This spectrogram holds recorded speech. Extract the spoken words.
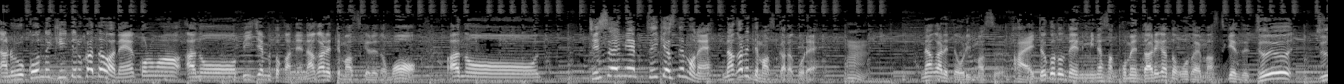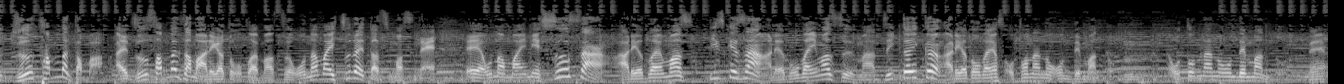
あの、録音で聞いてる方はね、このまま、あのー、BGM とかね、流れてますけれども、あのー、実際ね、ツイキャスでもね、流れてますから、これ。うん。流れております。はい。ということで、皆さんコメントありがとうございます。現在、ずー、ず、ずー3万様。はい、ずー3万様ありがとうございます。お名前失礼いたしますね。えー、お名前ね、スーさん、ありがとうございます。ピースケさん、ありがとうございます。まあ、ツイッターいくん、ありがとうございます。大人のオンデマンド。うん。大人のオンデマンド。ね。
